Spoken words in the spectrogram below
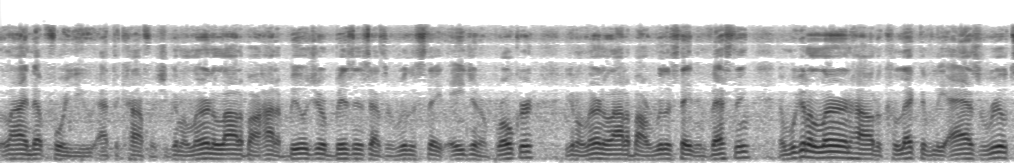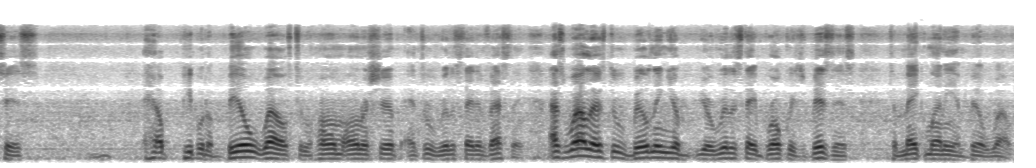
lined up for you at the conference. You're going to learn a lot about how to build your business as a real estate agent or broker. You're going to learn a lot about real estate investing. And we're going to learn how to collectively, as realtors, help people to build wealth through home ownership and through real estate investing, as well as through building your, your real estate brokerage business to make money and build wealth.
